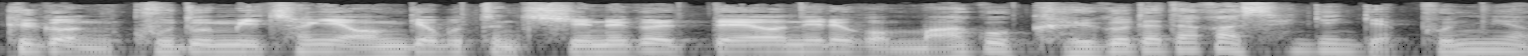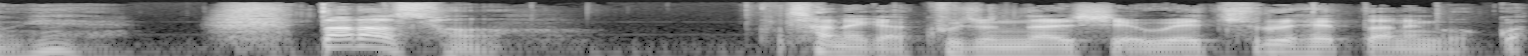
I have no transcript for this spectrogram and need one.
그건 구두 밑창에 엉겨붙은 진흙을 떼어내려고 마구 긁어대다가 생긴 게 분명해. 따라서 자네가 궂은 날씨에 외출을 했다는 것과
